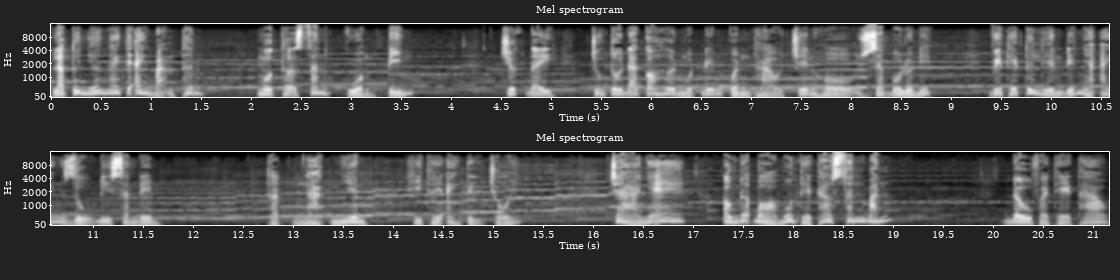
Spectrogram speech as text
là tôi nhớ ngay tới anh bạn thân, một thợ săn cuồng tín. Trước đây, chúng tôi đã có hơn một đêm quần thảo trên hồ Zabolonip, Vì thế tôi liền đến nhà anh rủ đi săn đêm. Thật ngạc nhiên khi thấy anh từ chối. Chả nhẽ ông đã bỏ môn thể thao săn bắn. Đâu phải thể thao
